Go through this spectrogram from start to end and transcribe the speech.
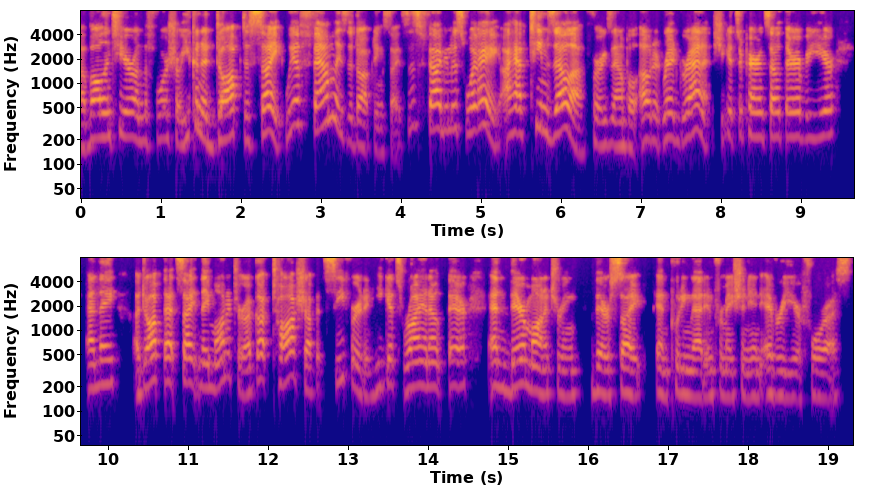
a volunteer on the foreshore. You can adopt a site. We have families adopting sites. This is a fabulous way. I have Team Zella, for example, out at Red Granite. She gets her parents out there every year and they adopt that site and they monitor. I've got Tosh up at Seaford and he gets Ryan out there and they're monitoring their site and putting that information in every year for us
